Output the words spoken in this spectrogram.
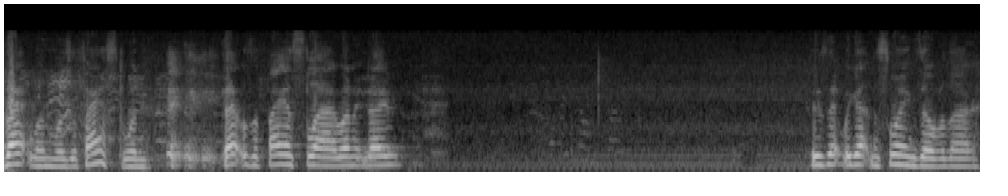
That one was a fast one. That was a fast slide, wasn't it, Dave? Who's that we got in the swings over there?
